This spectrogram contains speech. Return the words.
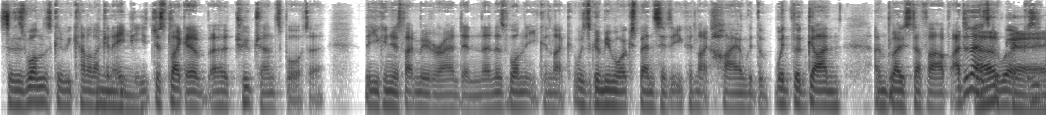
So there's one that's gonna be kind of like an Hmm. AP, just like a, a troop transporter that you can just like move around in. And then there's one that you can like was gonna be more expensive that you can like hire with the with the gun and blow stuff up. I don't know how it's gonna work. He,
